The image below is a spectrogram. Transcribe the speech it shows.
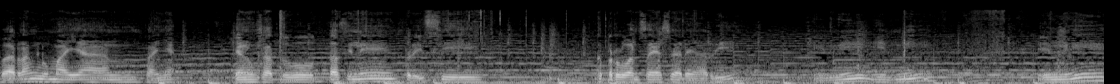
barang lumayan banyak. Yang satu tas ini berisi keperluan saya sehari-hari. Ini ini ini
